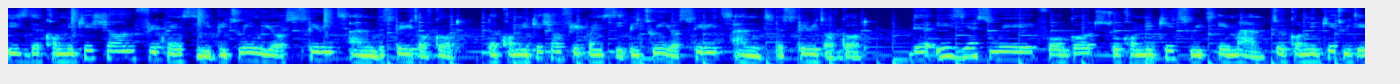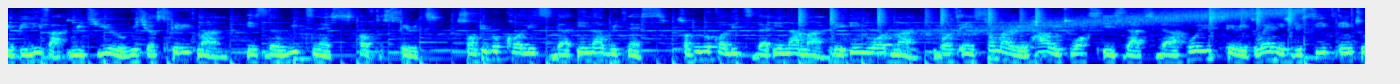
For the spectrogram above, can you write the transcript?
Is the communication frequency between your spirit and the spirit of God. The communication frequency between your spirit and the spirit of God. The easiest way for God to communicate with a man, to communicate with a believer, with you, with your spirit man, is the witness of the spirit. Some people call it the inner witness. Some people call it the inner man, the inward man. But in summary, how it works is that the Holy Spirit, when He's received into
